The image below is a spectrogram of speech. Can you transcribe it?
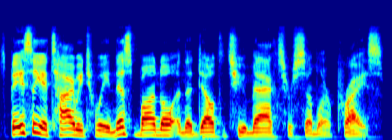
it's basically a tie between this bundle and the Delta 2 Max for similar price.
